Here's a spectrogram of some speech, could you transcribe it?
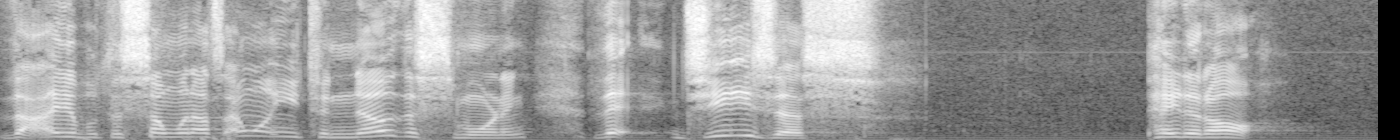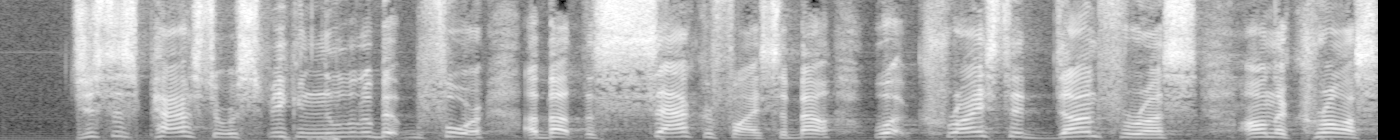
valuable to someone else? I want you to know this morning that Jesus paid it all. Just as Pastor was speaking a little bit before about the sacrifice, about what Christ had done for us on the cross,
